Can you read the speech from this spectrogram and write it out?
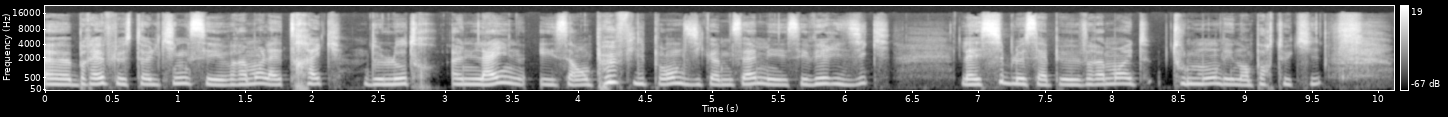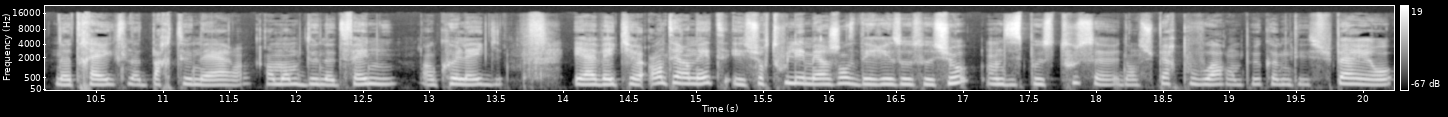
Euh, bref, le stalking, c'est vraiment la traque de l'autre online. Et c'est un peu flippant dit comme ça, mais c'est véridique. La cible, ça peut vraiment être tout le monde et n'importe qui. Notre ex, notre partenaire, un membre de notre famille, un collègue. Et avec euh, Internet et surtout l'émergence des réseaux sociaux, on dispose tous euh, d'un super pouvoir, un peu comme des super-héros.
